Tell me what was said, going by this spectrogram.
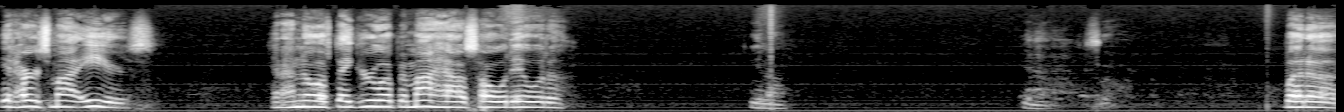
It hurts my ears. And I know if they grew up in my household, they would have, you know, you know. So. But uh,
